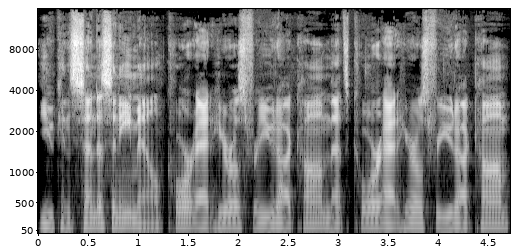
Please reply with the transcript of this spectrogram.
you can send us an email, core at heroesforyou.com. That's core at heroesforyou.com.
